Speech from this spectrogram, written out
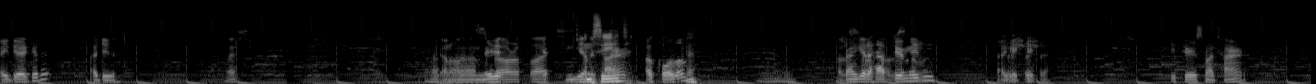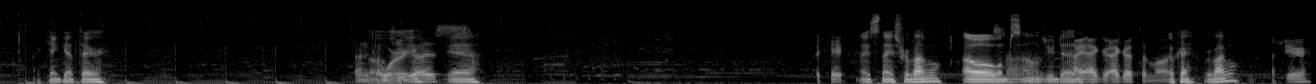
Maybe I get it. I do. Nice. Got Uh, the maybe. spell reflect. I'm getting I'm a seed. tyrant. I'll call them. Okay. I'll Try and just get a half fear maybe. I Sure, get sure, kicked. sure. He fears my tyrant. I can't get there. Trying to Oh, come where to are you you? guys. Yeah. A kick. Nice, nice revival. Oh, I'm Some- sorry, you're dead. I I, gr- I gripped him off. Okay, revival. A fear.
